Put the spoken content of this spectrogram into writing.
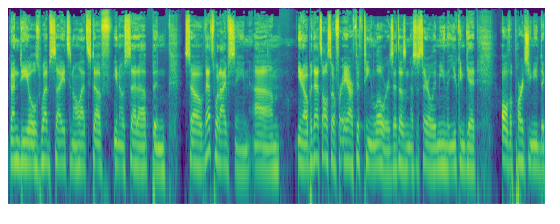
gun deals, websites, and all that stuff, you know, set up, and so that's what I've seen. Um, you know, but that's also for AR-15 lowers. That doesn't necessarily mean that you can get all the parts you need to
